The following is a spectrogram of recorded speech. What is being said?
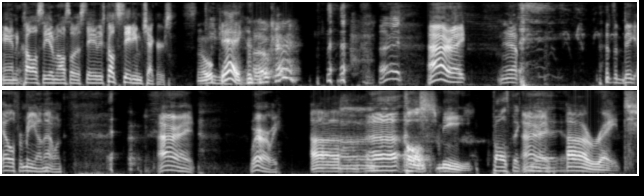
and Coliseum also a stadium. It's called Stadium Checkers. Okay. Okay. All right. All right. Yep. That's a big L for me on that one. All right. Where are we? Uh, Uh, Paul. it's me. Paul's picking. all right yeah, yeah, yeah. all right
